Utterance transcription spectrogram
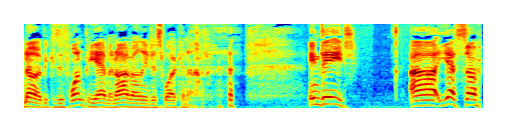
No, because it's 1 pm and I've only just woken up. Indeed. Uh, yes, so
